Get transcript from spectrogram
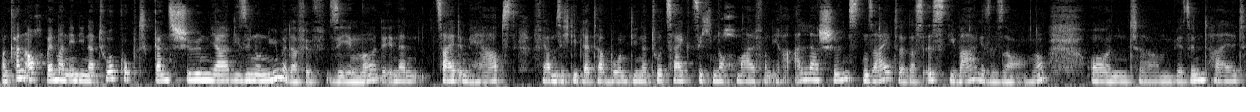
Man kann auch, wenn man in die Natur guckt, ganz schön ja die Synonyme dafür sehen. Ne? In der Zeit im Herbst färben sich die Blätter bunt. Die Natur zeigt sich nochmal von ihrer allerschönsten Seite. Das ist die Waagesaison. Ne? Und ähm, wir sind halt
